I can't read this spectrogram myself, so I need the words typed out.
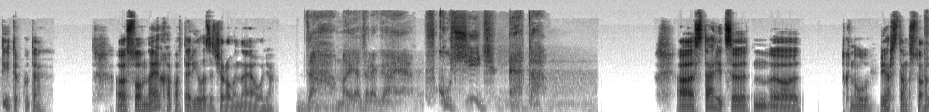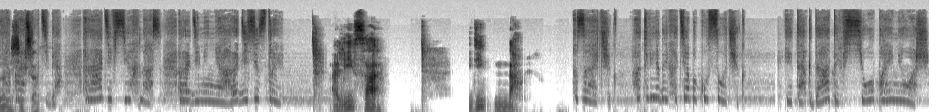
Ты-то куда? Э, Словно эхо повторила зачарованная Оля. Да, моя дорогая, вкусить это. А старец э, э, ткнул перстом в сторону лисицы. Прошу тебя, ради всех нас, ради меня, ради сестры. Алиса! Иди нахуй. Зайчик, отведай хотя бы кусочек. И тогда ты все поймешь.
